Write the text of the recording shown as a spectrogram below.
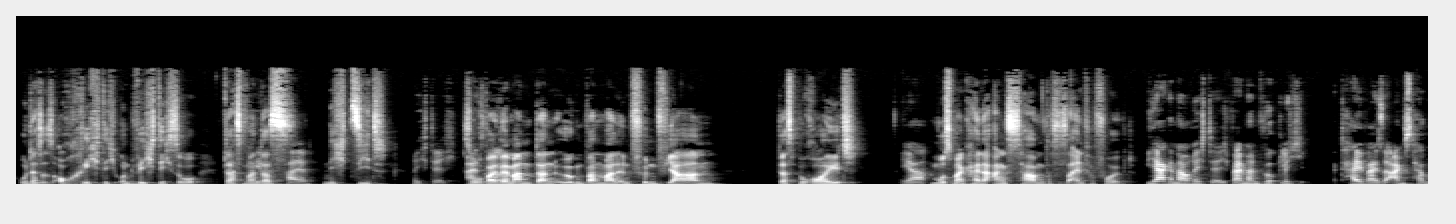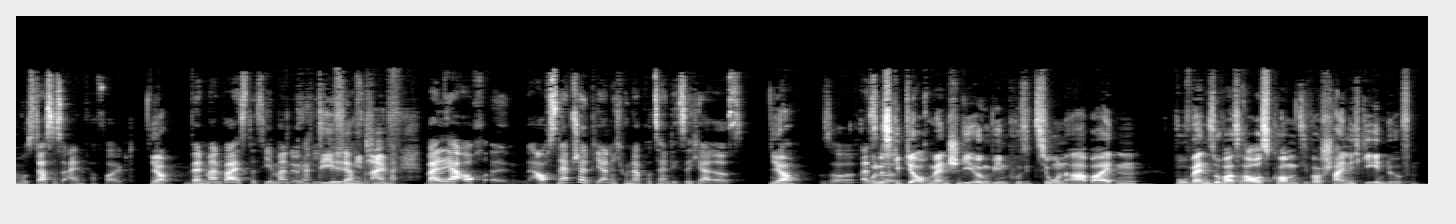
Und das ist auch richtig und wichtig so, dass man das Fall. nicht sieht. Richtig. So, Also, weil wenn man dann irgendwann mal in fünf Jahren das bereut, ja, muss man keine Angst haben, dass es einen verfolgt. ja, genau richtig, weil man wirklich teilweise Angst haben muss, dass es einen verfolgt. Ja. wenn man weiß, dass jemand irgendwie Bilder definitiv. von einem hat. Weil ja auch, äh, auch Snapchat ja nicht hundertprozentig sicher ist. Ja. So, also, und es gibt ja auch Menschen, die irgendwie in Positionen arbeiten, wo wenn sowas rauskommt, sie wahrscheinlich gehen dürfen.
